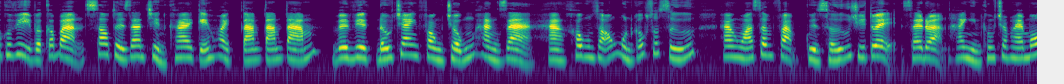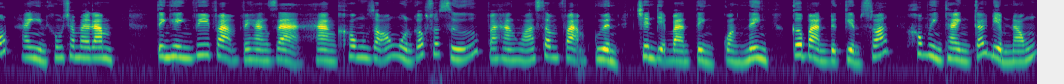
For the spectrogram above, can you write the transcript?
Thưa quý vị và các bạn, sau thời gian triển khai kế hoạch 888 về việc đấu tranh phòng chống hàng giả, hàng không rõ nguồn gốc xuất xứ, hàng hóa xâm phạm quyền sở hữu trí tuệ giai đoạn 2021-2025, tình hình vi phạm về hàng giả, hàng không rõ nguồn gốc xuất xứ và hàng hóa xâm phạm quyền trên địa bàn tỉnh Quảng Ninh cơ bản được kiểm soát, không hình thành các điểm nóng.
